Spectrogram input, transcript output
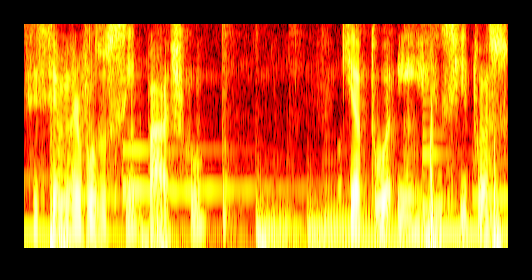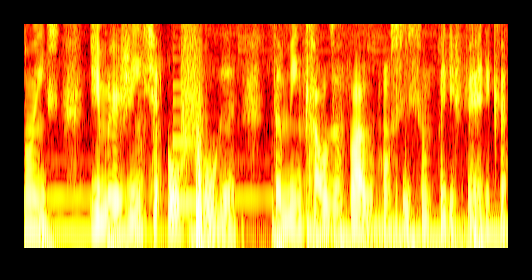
sistema nervoso simpático, que atua em situações de emergência ou fuga, também causa vasoconstrição periférica,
